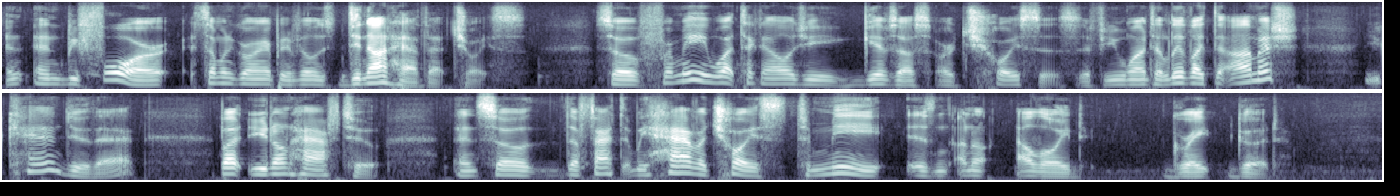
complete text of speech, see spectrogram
And, and before, someone growing up in a village did not have that choice. So for me, what technology gives us are choices. If you want to live like the Amish, you can do that, but you don't have to. And so the fact that we have a choice, to me, is an unalloyed great good.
